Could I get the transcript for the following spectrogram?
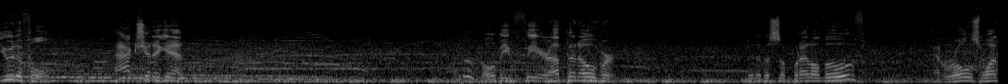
Beautiful action again. Mobi Fehr up and over. Bit of a sombrero move and rolls one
